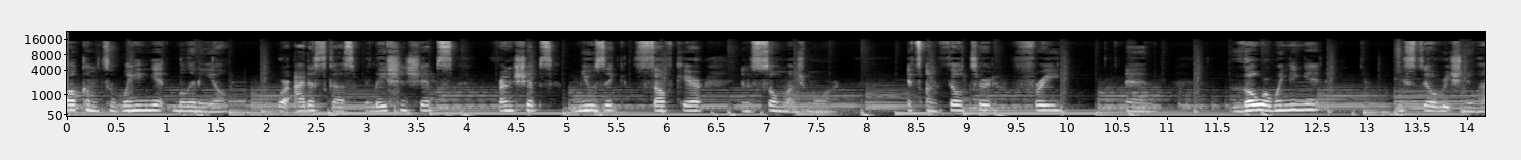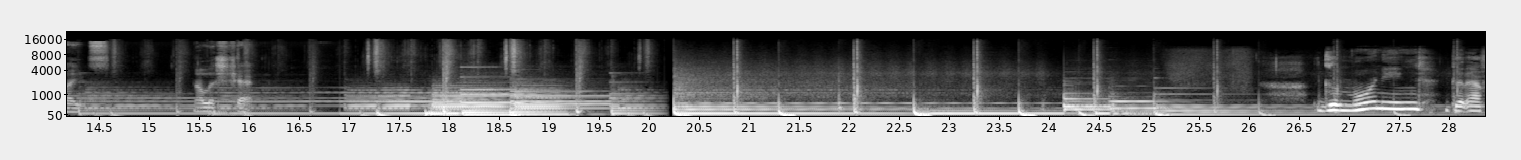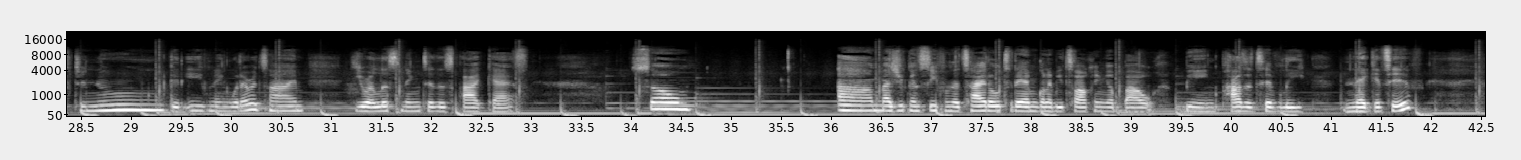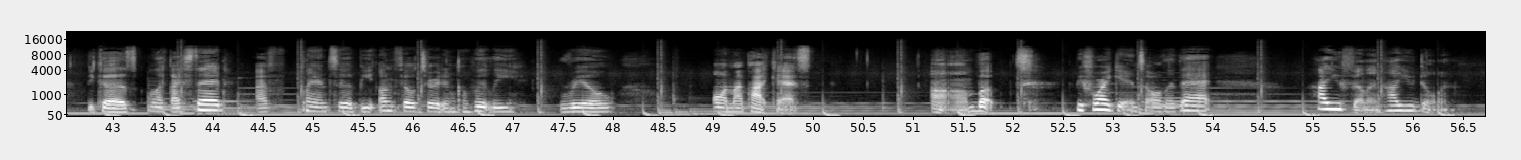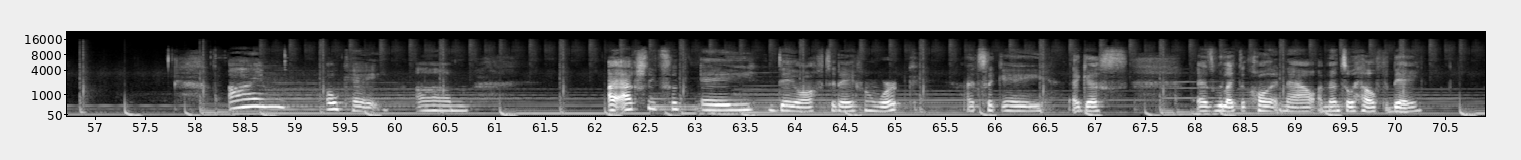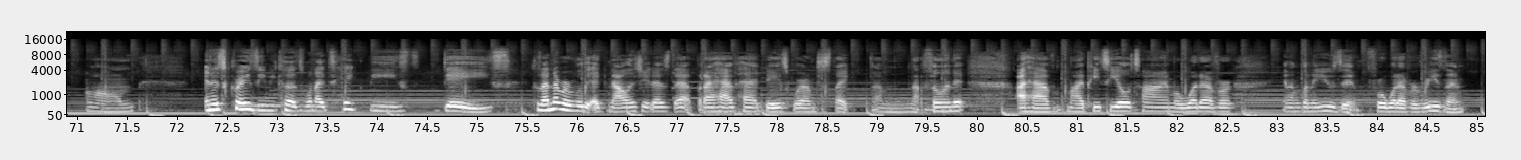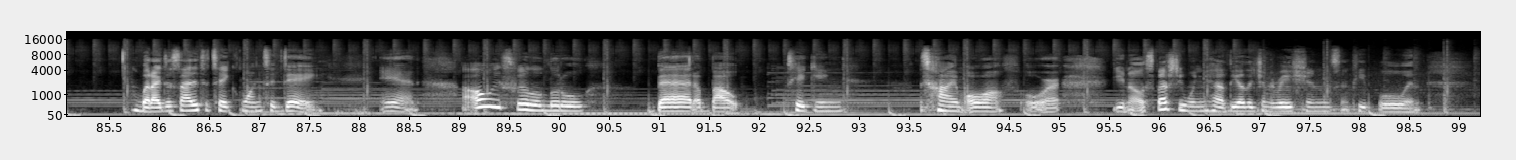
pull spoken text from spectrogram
Welcome to Winging It Millennial, where I discuss relationships, friendships, music, self care, and so much more. It's unfiltered, free, and though we're winging it, we still reach new heights. Now let's chat. Good morning, good afternoon, good evening, whatever time you are listening to this podcast. So, um, as you can see from the title, today I'm going to be talking about being positively negative because, like I said, I've planned to be unfiltered and completely real on my podcast. Um, but before I get into all of that, how you feeling? How you doing? I'm okay. Um, I actually took a day off today from work. I took a, I guess, as we like to call it now, a mental health day. Um, and it's crazy because when I take these days, because I never really acknowledge it as that, but I have had days where I'm just like, I'm not feeling it. I have my PTO time or whatever, and I'm going to use it for whatever reason. But I decided to take one today and I always feel a little bad about taking time off or you know especially when you have the other generations and people and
